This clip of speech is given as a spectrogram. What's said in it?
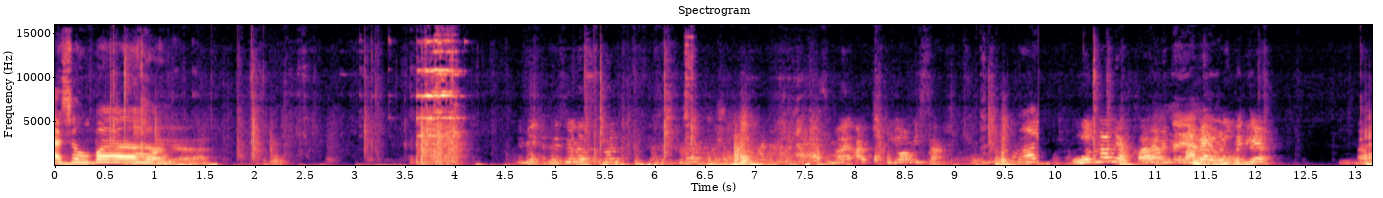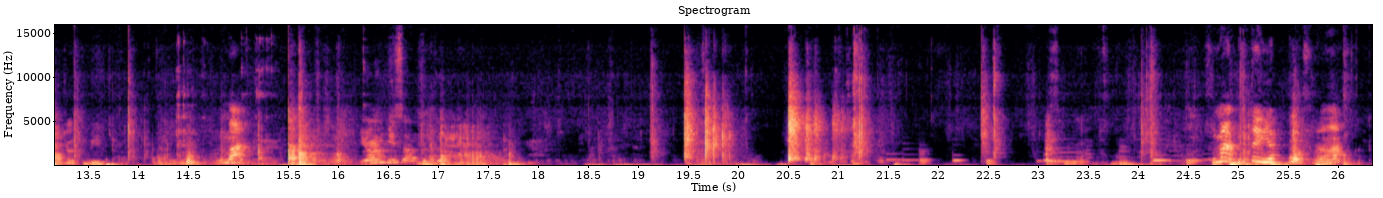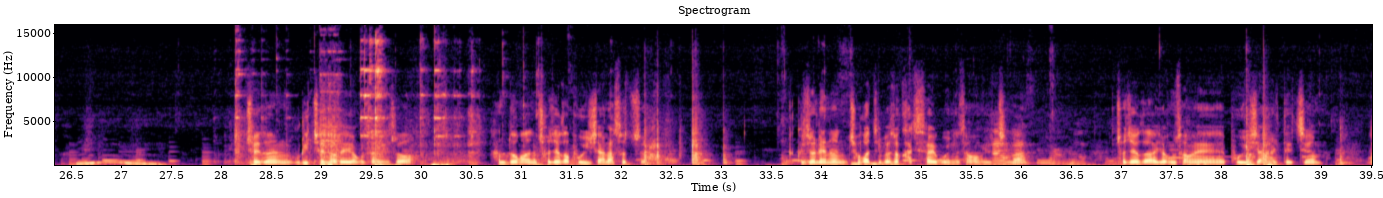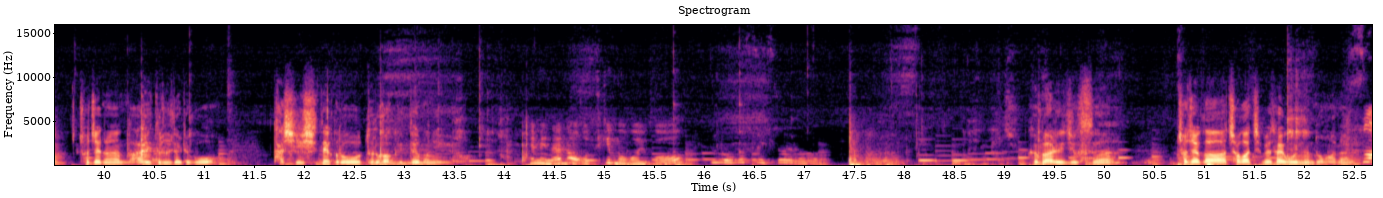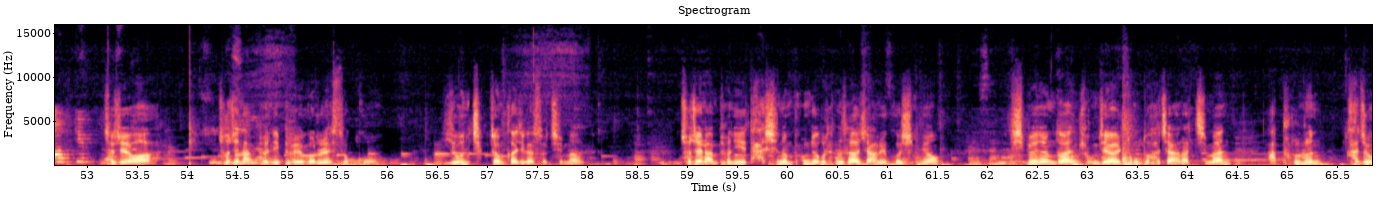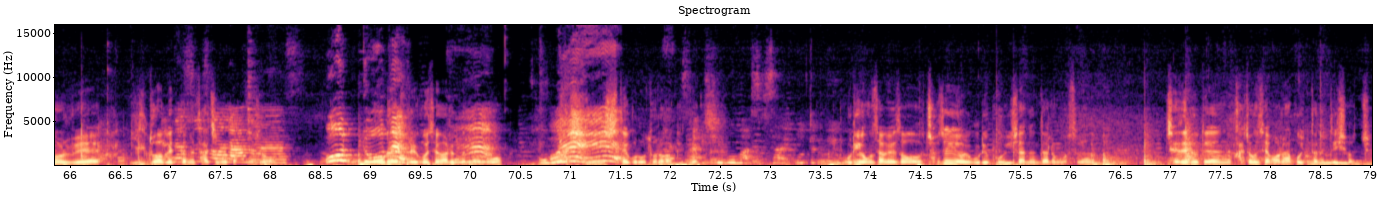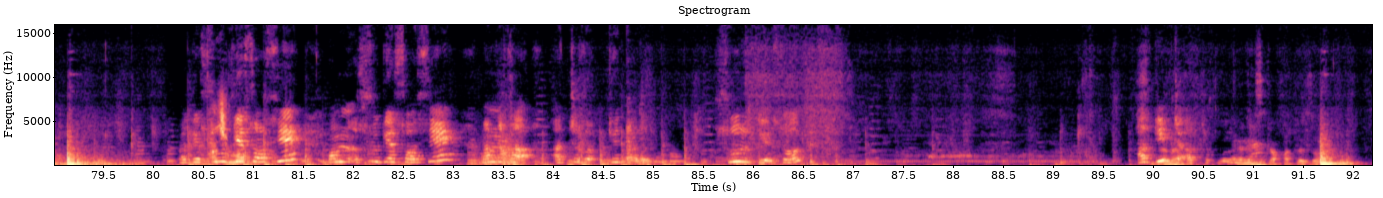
마실바 야. Mimi, 혜선아, 수건. Sumay, aç yiyormuşsun. Ya kay. Anne, Mama yani oldu diye. Mama çok iyi. 엄마? 열미 샌드드 수마 밑에 예뻐? 음. 최근 우리 채널의 영상에서 한동안 처제가 보이지 않았었죠. 그전에는 처갓집에서 같이 살고 있는 상황이었지만 처제가 영상에 보이지 않을 때쯤 처제는 아이들을 데리고 다시 시댁으로 들어갔기 때문이에요. 혜미, 나는 어떻게 먹어 이거? 먹을 수 있어요 그 말이 즉슨 처제가 처갓집에 살고 있는 동안은 처제와 처제 남편이 별거를 했었고 이혼 직전까지 갔었지만 처제 남편이 다시는 폭력을 행사하지 않을 것이며 혜선아? 10여 년간 경제 활동도 하지 않았지만 앞으로는 가정을 위해 일도 하겠다는 다짐을 바꿔서 어? 오랜 별거 생활을 끝내고 다시 시댁으로 돌아갔기 때문에 우리 영상에서 처제의 얼굴이 보이지 않는다는 것은 제대로 된 가정생활을 하고 있다는 뜻이었죠. 이렇게 하지마. 숙개서시 엄마 숙개서시 엄마 가 아침에 계단 숙개서 아침에 아침에 Dann ist es auch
